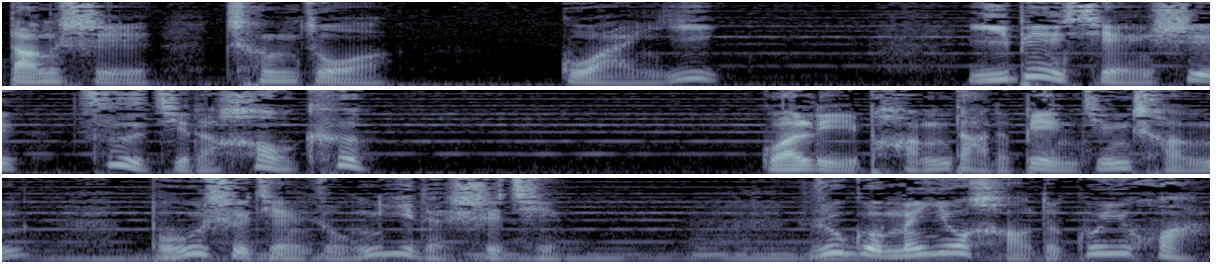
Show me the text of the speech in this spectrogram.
当时称作“馆驿”，以便显示自己的好客。管理庞大的汴京城不是件容易的事情，如果没有好的规划。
